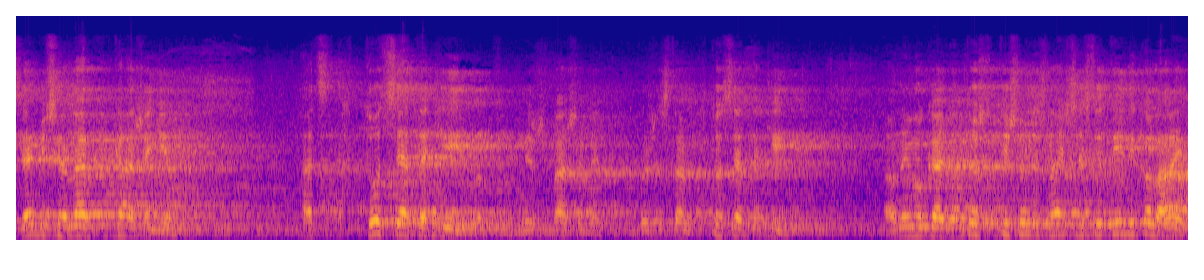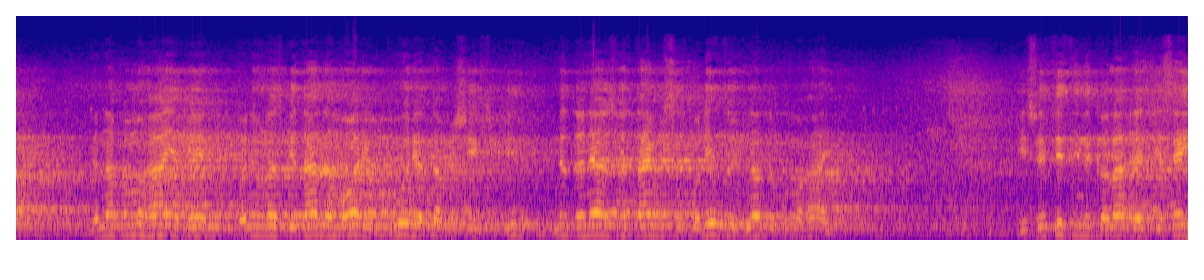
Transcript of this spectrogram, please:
е, цей місіонер каже їм, а хто це такий між вашими божествами, хто це такий? А вони йому кажуть, а то ж ти що не знаєш, це святий Ніколай. Він нам допомагає, ми, коли у нас біда на морі, буря, там ще й ми до нього звертаємося з молитвою, він нам допомагає. І святитель Николай, е, цей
